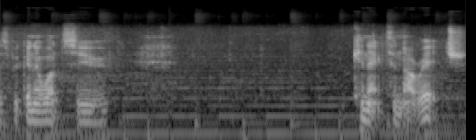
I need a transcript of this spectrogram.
because we're going to want to connect to Norwich.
